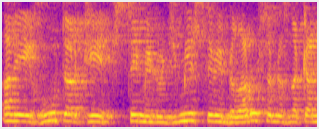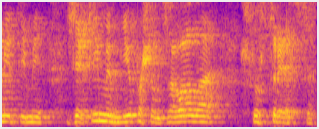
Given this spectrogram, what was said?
але і гутаркі з тымі людзьмі, з тымі беларусамі знакамітымі, з якімі мне пашанцавала сустрэцца.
